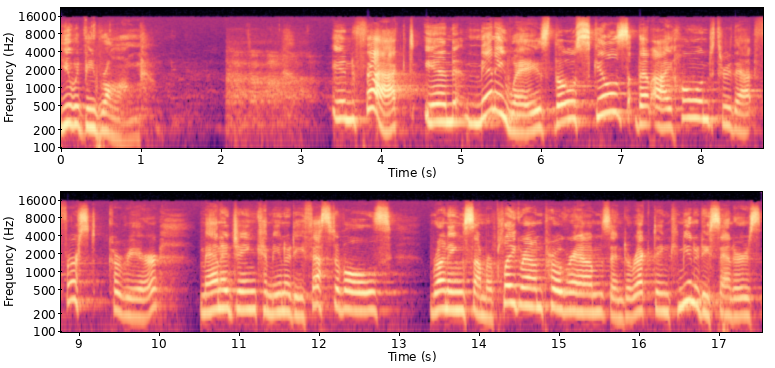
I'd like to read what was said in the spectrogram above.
You would be wrong. In fact, in many ways, those skills that I honed through that first career, managing community festivals, running summer playground programs, and directing community centers,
